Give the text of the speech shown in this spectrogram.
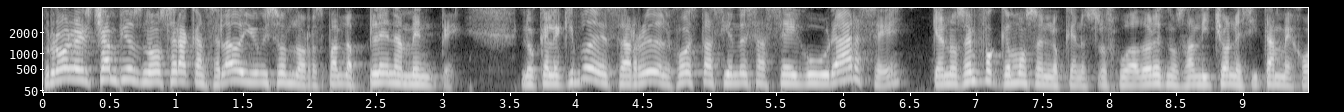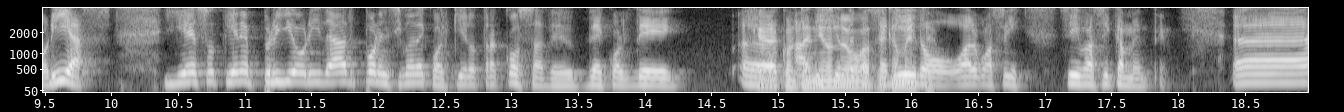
Roller Champions no será cancelado y Ubisoft lo respalda plenamente. Lo que el equipo de desarrollo del juego está haciendo es asegurarse que nos enfoquemos en lo que nuestros jugadores nos han dicho necesita mejorías. Y eso tiene prioridad por encima de cualquier otra cosa, de, de, de que contenido nuevo, o algo así. Sí, básicamente. Eh,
